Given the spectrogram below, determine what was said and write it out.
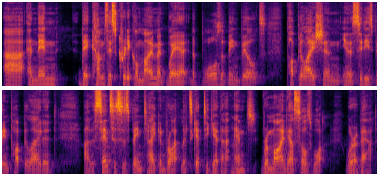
uh, and then there comes this critical moment where the walls have been built, population, you know, city's been populated, uh, the census has been taken. Right, let's get together and remind ourselves what we're about.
